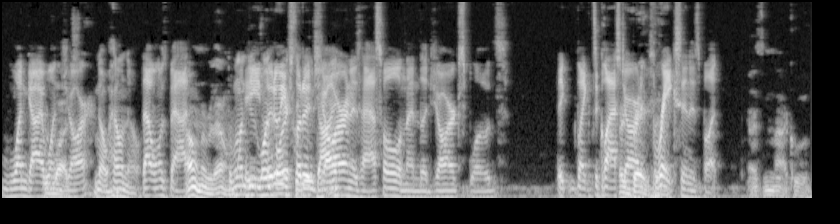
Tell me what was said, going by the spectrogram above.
Did. one guy, We one watched. jar. No, hell no. That one was bad. I bad. don't remember that one. The one. one He dude, one literally horse, put a dude jar died. in his asshole, and then the jar explodes. It, like it's a glass Or jar, and it breaks, yeah. breaks in his butt. That's not cool.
